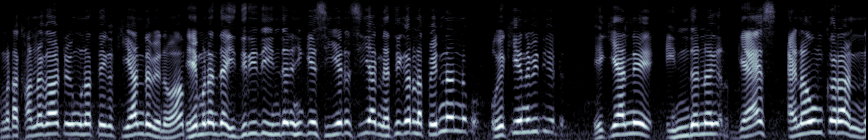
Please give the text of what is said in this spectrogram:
මට කනගාටුවෙන් වුණත් ඒක කියන්න වෙනවා. එහෙමනම් දැන් ඉදිරියේදී ඉන්ධන හිගේ 100%ක් නැති කරලා පෙන්වන්නකෝ. ඔය කියන විදියට. ඒ කියන්නේ ඉන්ධන ගෑස් ඇනවුම් කරන්න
